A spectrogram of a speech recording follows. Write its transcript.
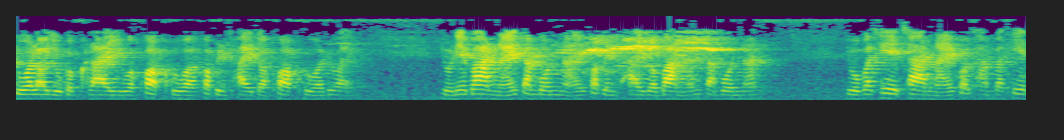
ตัวเราอยู่กับใครอยู่กับครอบครัว ก็เป็นภัยต่อครอบครัวด้วย อยู่ในบ้านไหนตำบลไหนก็เป็นภัยต่อบ้านนั้นตำบลนั้น อยู่ประเทศชาติไหนก็ทำประเทศ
